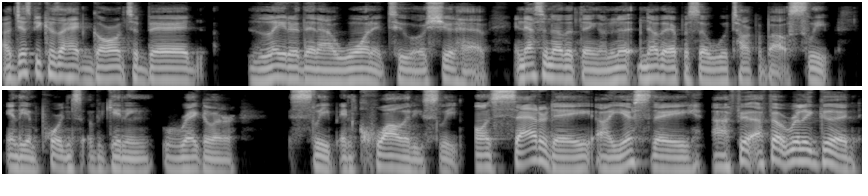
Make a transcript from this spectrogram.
uh, just because I had gone to bed later than I wanted to or should have. And that's another thing. On another episode, we'll talk about sleep and the importance of getting regular sleep and quality sleep. On Saturday, uh, yesterday, I feel I felt really good.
